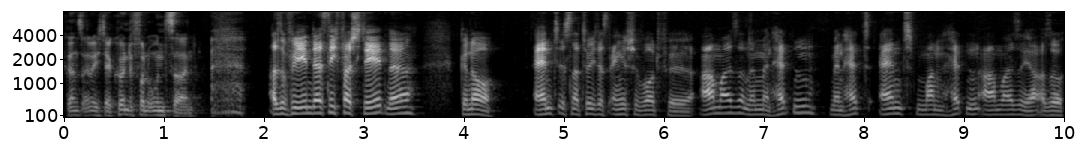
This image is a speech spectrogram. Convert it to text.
ganz ehrlich, der könnte von uns sein. Also für jeden, der es nicht versteht, ne? Genau. Ant ist natürlich das englische Wort für Ameise, ne? Manhattan, Manhattan, Ant, Manhattan, Ameise, ja, also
